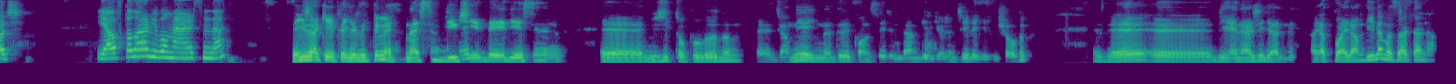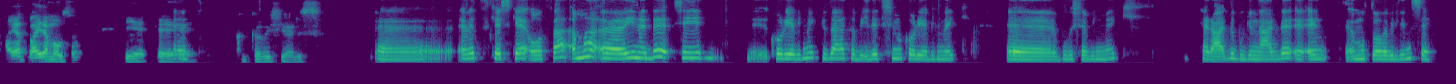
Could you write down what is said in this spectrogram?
Merhabalar. İyi haftalar Vivo Mersin'den. Ne güzel keyifle girdik değil mi? Mersin Büyükşehir Belediyesi'nin e, müzik topluluğunun e, canlı yayınladığı konserinden bir görüntüyle girmiş olduk. Ve e, bir enerji geldi. Hayat bayram değil ama zaten hayat bayram olsa diye e, Evet. konuşuyoruz. Ee, evet keşke olsa ama e, yine de şeyi koruyabilmek güzel tabii. İletişimi koruyabilmek, e, buluşabilmek herhalde bugünlerde en e, mutlu olabildiğimiz şey.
